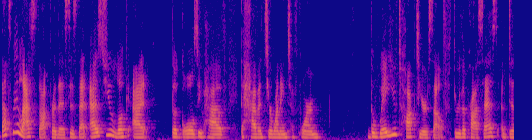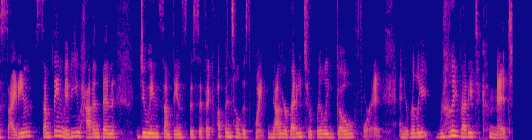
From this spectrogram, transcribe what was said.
that's my last thought for this is that as you look at the goals you have, the habits you're wanting to form, the way you talk to yourself through the process of deciding something, maybe you haven't been doing something specific up until this point. Now you're ready to really go for it and you're really, really ready to commit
